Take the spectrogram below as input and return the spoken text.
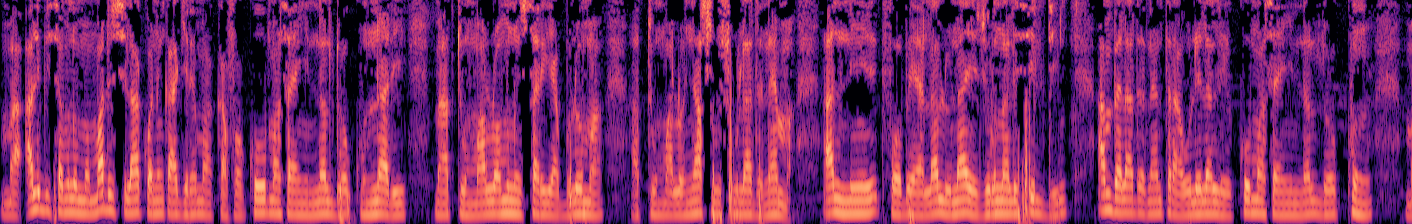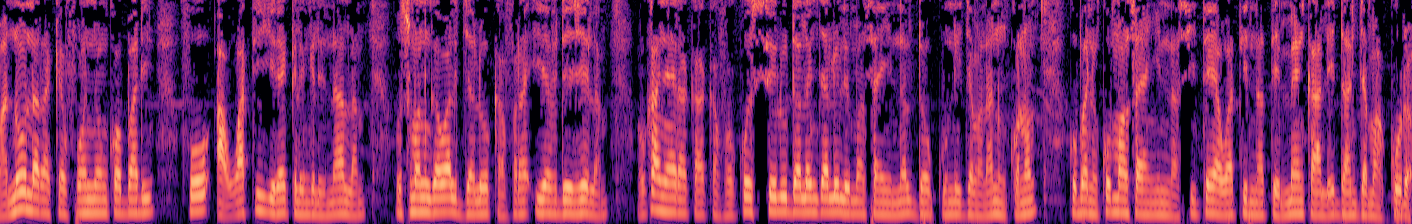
ma alibisa minnu mamadu sila kɔni k'a jɛrɛ ma k'a fɔ ko masa ɲininali dɔ kun na de ma a tun ma lɔ minnu sariya bolo ma a tun ma lɔ ɲa susu ladɛnɛn ma hali ni fɔbɛya lalu n'a ye journaliste di an bɛɛ ladɛnɛn tara welela le ko masa ɲininali dɔ kun ma n'o nana kɛ fɔ ɲɔgɔnkɔbadi fo a waati yɛrɛ kelen-kelenna la usumani gawal jalo ka fara ufdg la o k'a ɲa yira k'a k'a fɔ ko selu dalen jalo le mansa ɲininali dɔ kun ni jamana nin kɔnɔ ko bani ko mansa ɲinina si tɛ a waati na ten mɛn k'ale dan jama ko dɔ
